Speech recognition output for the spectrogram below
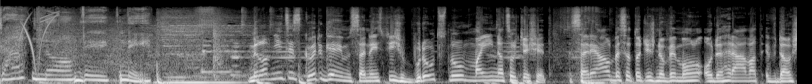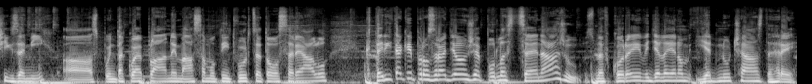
Dávno viny. Milovníci Squid Game se nejspíš v budoucnu mají na co těšit. Seriál by se totiž nově mohl odehrávat i v dalších zemích, a aspoň takové plány má samotný tvůrce toho seriálu, který taky prozradil, že podle scénářů jsme v Koreji viděli jenom jednu část hry.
